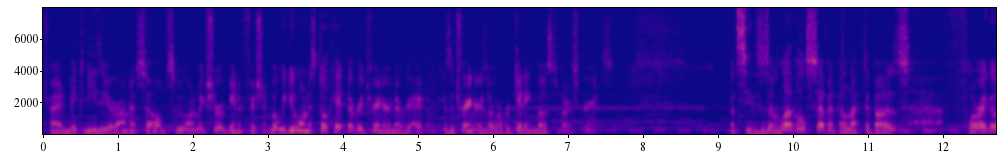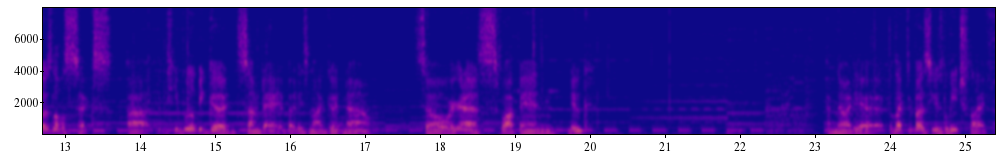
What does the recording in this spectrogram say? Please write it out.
try and make it easier on ourselves. So we want to make sure we're being efficient, but we do want to still hit every trainer and every item because the trainers are where we're getting most of our experience. Let's see. This is a level seven Electabuzz. Florego is level six. Uh, he will be good someday, but he's not good now. So we're gonna swap in Nuke. I have no idea. Electabuzz used Leech Life,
